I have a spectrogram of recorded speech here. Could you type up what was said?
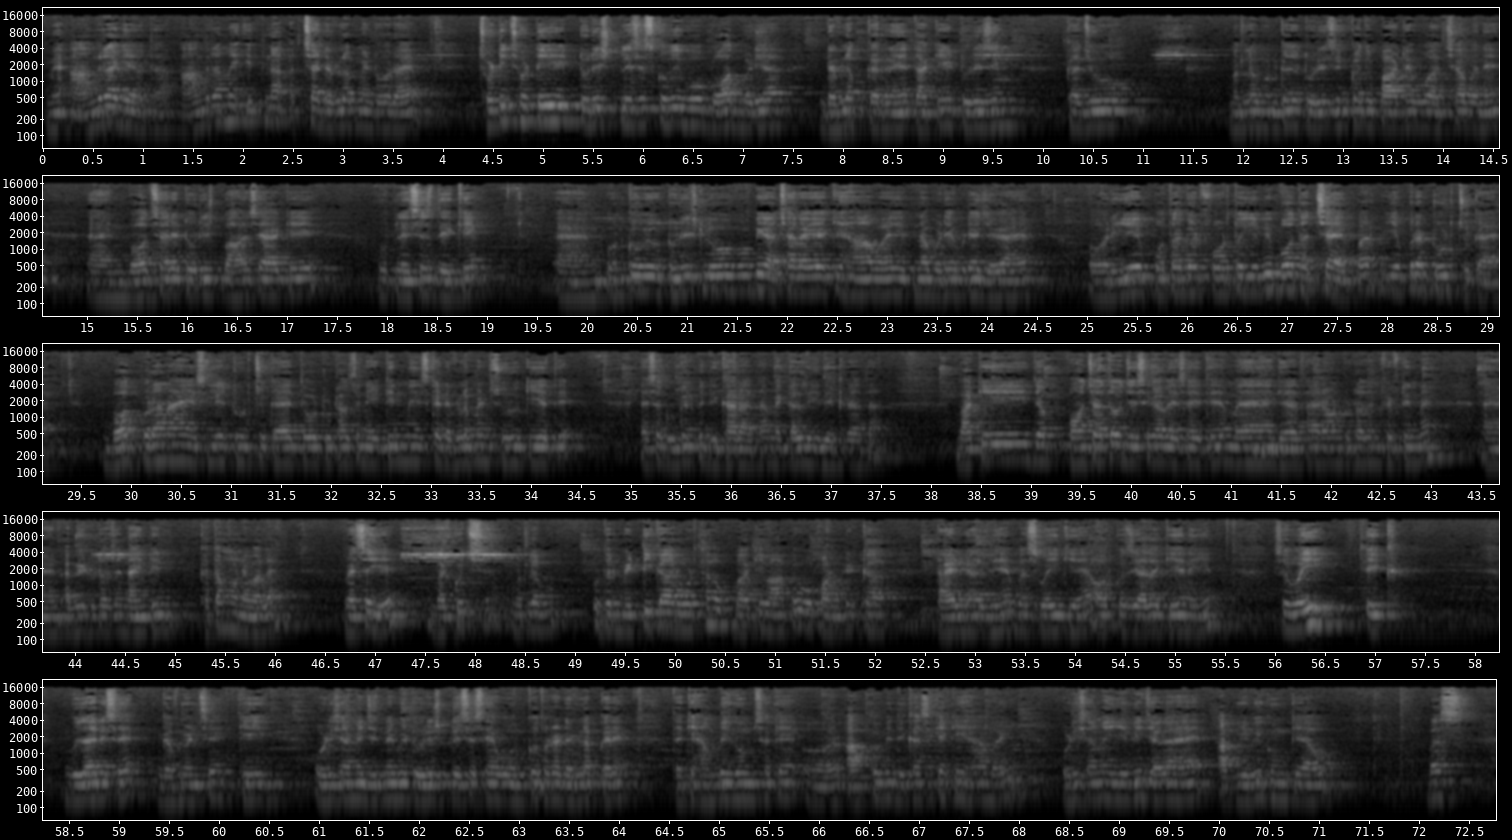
मैं आंध्रा गया था। आंध्रा में इतना अच्छा डेवलपमेंट हो रहा है। छोटी छोटी टूरिस्ट प्लेसेस को भी वो बहुत बढ़िया डेवलप कर रहे हैं ताकि टूरिज़्म का जो मतलब उनका जो टूरिज़्म का जो पार्ट है वो अच्छा बने एंड बहुत सारे टूरिस्ट बाहर से आके वो प्लेसेस देखे एंड उनको टूरिस्ट लोगों को भी अच्छा लगे कि हाँ भाई इतना बढ़िया बढ़िया जगह है और ये पोतागढ़ फोर्ट तो ये भी बहुत अच्छा है पर ये पूरा टूट चुका है। बहुत पुराना है इसलिए टूट चुका है तो 2018 में इसका डेवलपमेंट शुरू किए थे। ऐसा गूगल पे दिखा रहा था, मैं कल ही देख रहा था। बाकी जब पहुँचा तो जैसे का वैसा ही थे। मैं गया था अराउंड 2015 में एंड अभी 2019 खत्म होने वाला है। वैसे ही है। बट कुछ मतलब उधर मिट्टी का रोड था, बाकी वहाँ पे वो कॉन्क्रीट का टाइल डाल दिए हैं। बस वही किए हैं और कुछ ज़्यादा किए नहीं है। सो वही एक गुजारिश है गवर्नमेंट से कि उड़ीसा में जितने भी टूरिस्ट प्लेसेस हैं, वो उनको थोड़ा डेवलप करें। ताकि हम भी घूम सके और आपको भी दिखा सके कि हाँ भाई, उड़ीसा में ये भी जगह है, आप ये भी घूम के आओ। बस,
